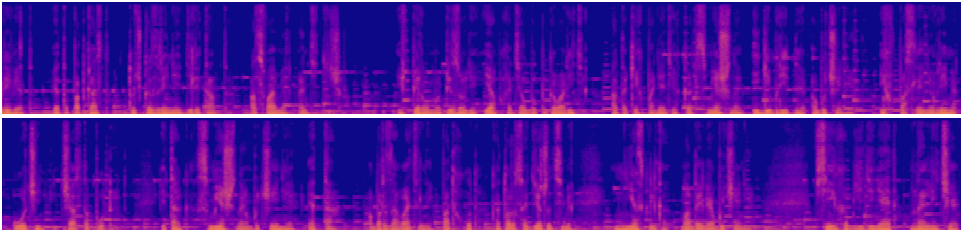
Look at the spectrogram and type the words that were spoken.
Привет! Это подкаст «Точка зрения дилетанта», а с вами Антитичер. И в первом эпизоде я хотел бы поговорить о таких понятиях, как смешанное и гибридное обучение. Их в последнее время очень часто путают. Итак, смешанное обучение – это образовательный подход, который содержит в себе несколько моделей обучения. Все их объединяет наличие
